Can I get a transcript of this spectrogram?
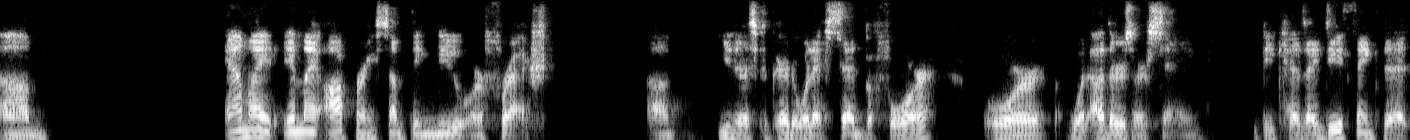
um, am I, am I offering something new or fresh? Um, either as compared to what I've said before or what others are saying. Because I do think that,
